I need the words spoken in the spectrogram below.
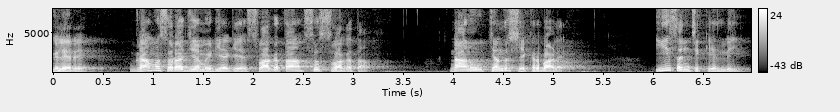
ಗೆಳೆಯರೆ, ಗ್ರಾಮ ಸ್ವರಾಜ್ಯ ಮೀಡಿಯಾಗೆ ಸ್ವಾಗತ, ಸುಸ್ವಾಗತ. ನಾನು ಚಂದ್ರಶೇಖರ್ ಬಾಳೆ. ಈ ಸಂಚಿಕೆಯಲ್ಲಿ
